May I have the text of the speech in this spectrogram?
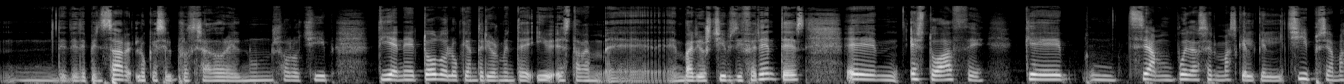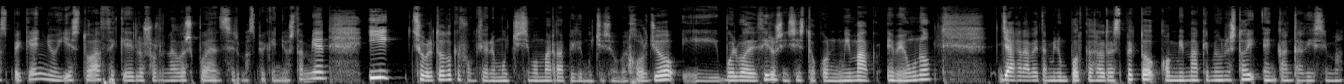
de, pensar lo que es el procesador en un solo chip. Tiene todo lo que anteriormente estaba en, eh, varios chips diferentes. Eh, esto hace que mm, sea, pueda ser más que el que el chip sea más pequeño y esto hace que los ordenadores puedan ser más pequeños también y sobre todo que funcione muchísimo más rápido y muchísimo mejor. Yo, y vuelvo a deciros, insisto, con mi Mac M1, ya grabé también un podcast al respecto, con mi Mac M1 estoy encantadísima.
